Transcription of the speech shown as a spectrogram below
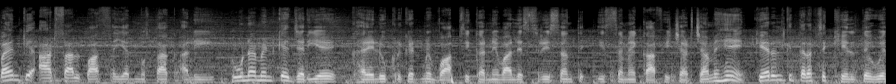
बैन के आठ साल बाद सैयद मुश्ताक अली टूर्नामेंट के ज़रिए घरेलू क्रिकेट में वापसी करने वाले श्री संत इस समय काफ़ी चर्चा में हैं। केरल की तरफ़ से खेलते हुए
